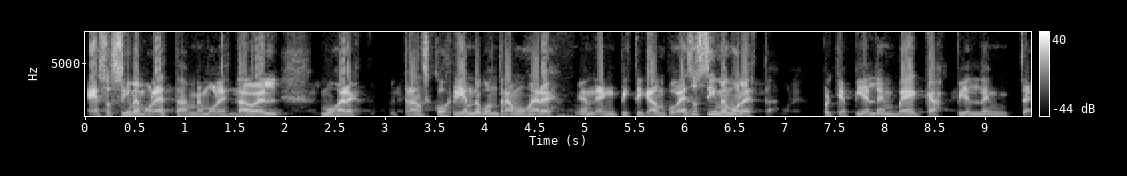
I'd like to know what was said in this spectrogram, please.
Eso sí me molesta. Me molesta ver mujeres transcorriendo contra mujeres en, en pisticampo. Eso sí me molesta. porque pierden becas, pierden. sea,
